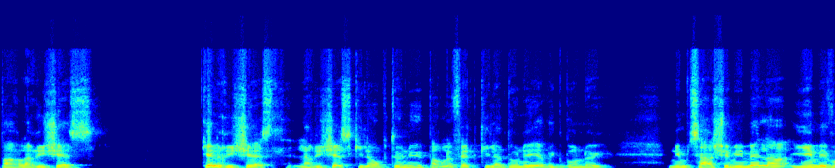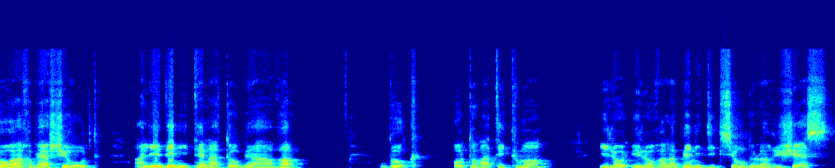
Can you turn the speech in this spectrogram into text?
par la richesse. Quelle richesse? La richesse qu'il a obtenue par le fait qu'il a donné avec bon œil. Nimsa Shemimela Yemevorach Beashirut, Aliédenitenato Be'ava. Donc, automatiquement, il, aura la bénédiction de la richesse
